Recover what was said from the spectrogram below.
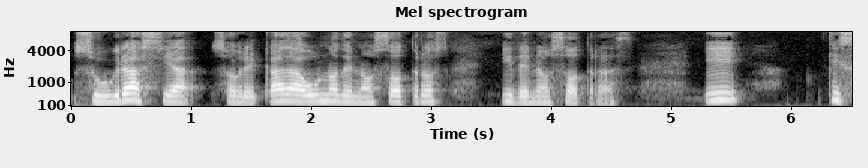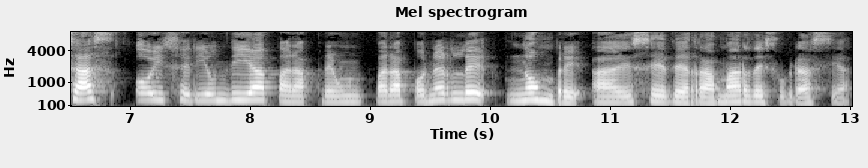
su gracia sobre cada uno de nosotros y de nosotras. Y quizás hoy sería un día para, para ponerle nombre a ese derramar de su gracia.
